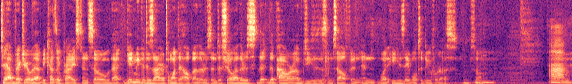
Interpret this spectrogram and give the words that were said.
to have victory over that because of Christ, and so that gave me the desire to want to help others and to show others the, the power of Jesus Himself and, and what He is able to do for us. So Um,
